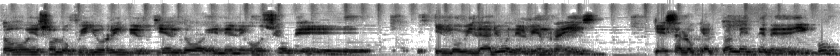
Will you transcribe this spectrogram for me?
todo eso lo fui yo reinvirtiendo en el negocio de inmobiliario, en el bien raíz, que es a lo que actualmente me dedico.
